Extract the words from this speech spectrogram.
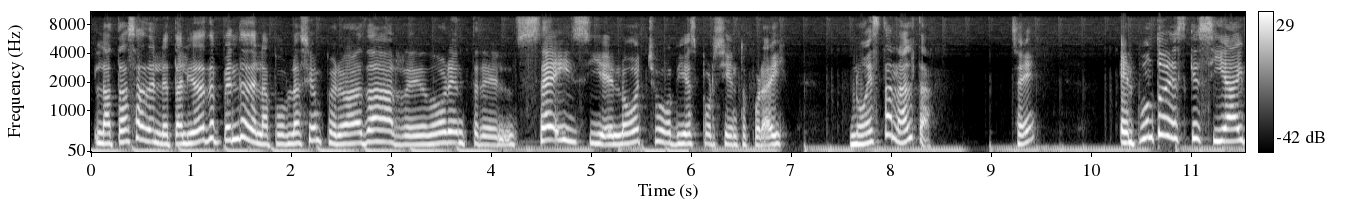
la tasa de letalidad depende de la población, pero da alrededor entre el 6 y el 8 o 10% por ahí. No es tan alta, El punto es que sí hay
